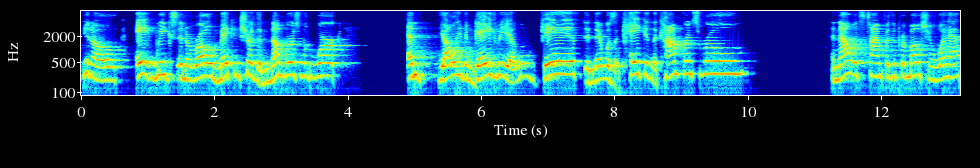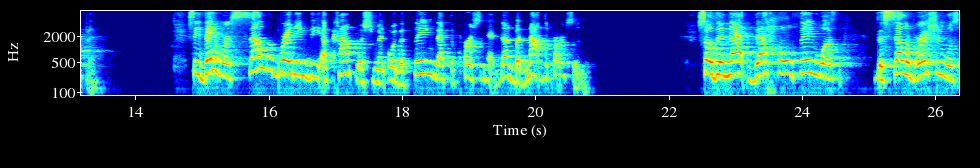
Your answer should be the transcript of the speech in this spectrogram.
you know, eight weeks in a row, making sure the numbers would work. And y'all even gave me a little gift, and there was a cake in the conference room. And now it's time for the promotion. What happened? See, they were celebrating the accomplishment or the thing that the person had done, but not the person. So then that that whole thing was the celebration was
